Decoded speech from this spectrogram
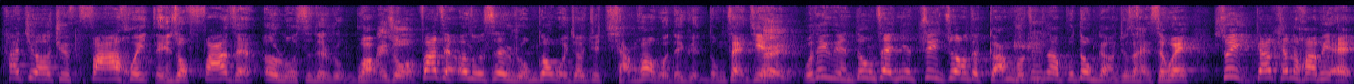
他就要去发挥，等于说发展俄罗斯的荣光。没错，发展俄罗斯的荣光，我就要去强化我的远东战舰。对，我的远东战舰最重要的港口、最重要的不动港就是海参崴。所以刚刚看到画面，哎。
